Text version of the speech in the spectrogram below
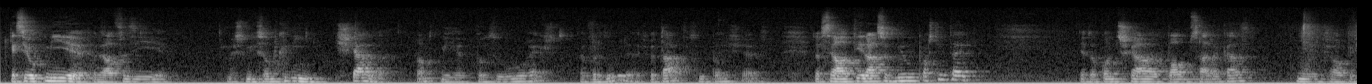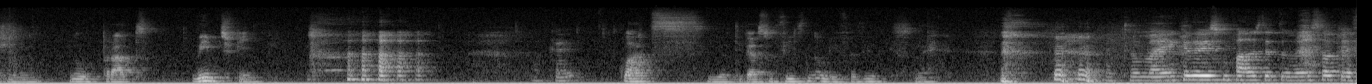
Porque assim eu comia quando ela fazia mas comia só um bocadinho e chegava. Pronto, comia depois o resto, a verdura, as batatas, o peixe. Então se ela tirasse, eu comia o posto inteiro. Então quando chegava para almoçar a casa, tinha já o peixinho no prato, limpo de espinho. ok. Claro que se eu tivesse um filho, não ia fazer isso, não é? A tua mãe, cada vez que me falas da tua mãe, eu só penso,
